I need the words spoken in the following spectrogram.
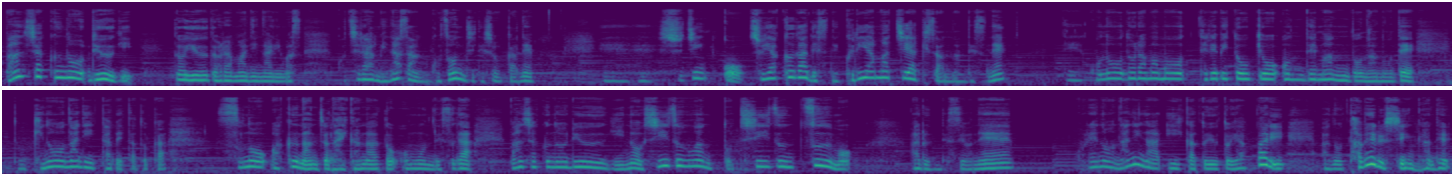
晩酌の流儀というドラマになります。こちら皆さんご存知でしょうかね、えー、主人公主役がですね栗山千明さんなんですね。でこのドラマもテレビ東京オンデマンドなので、えっと、昨日何食べたとかその枠なんじゃないかなと思うんですが晩酌の流儀のシーズン1とシーズン2もあるんですよね。これの何がいいかというとやっぱりあの食べるシーンがね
